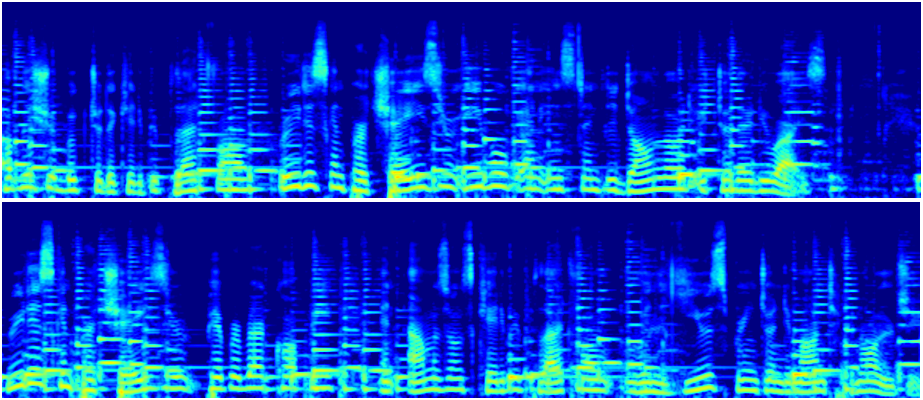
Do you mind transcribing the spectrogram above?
publish your book to the KDP platform. Readers can purchase your ebook and instantly download it to their device. Readers can purchase your paperback copy, and Amazon's KDP platform will use print on demand technology.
